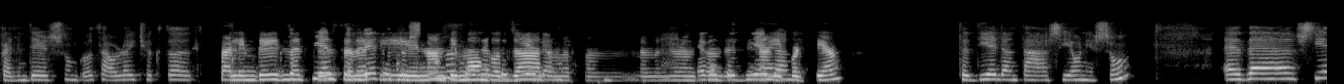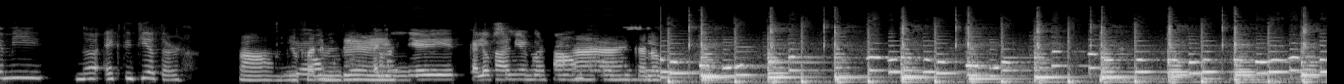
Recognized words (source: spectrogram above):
Faleminderit shumë goca, uroj që këtë Faleminderit me ty se dhe ti na ndihmon goxha, domethënë me mënyrën tënde si na i përcjell. Të dielën ta shijoni shumë. Edhe shihemi në aktin tjetër. Po, ju faleminderit. Faleminderit. Kalofshi mirë goca. Kalofshi.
